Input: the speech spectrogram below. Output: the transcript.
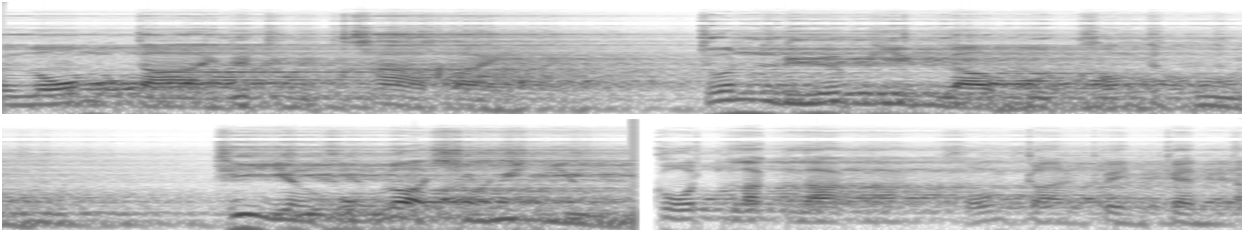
ก็ล้มตายหรือถูกฆ่าไป จนเหลือเพียงเหล่าบุตรของตระกูล ที่ยังคงรอดชีวิตอยู่กฎหลักๆของการเป็นแกนน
